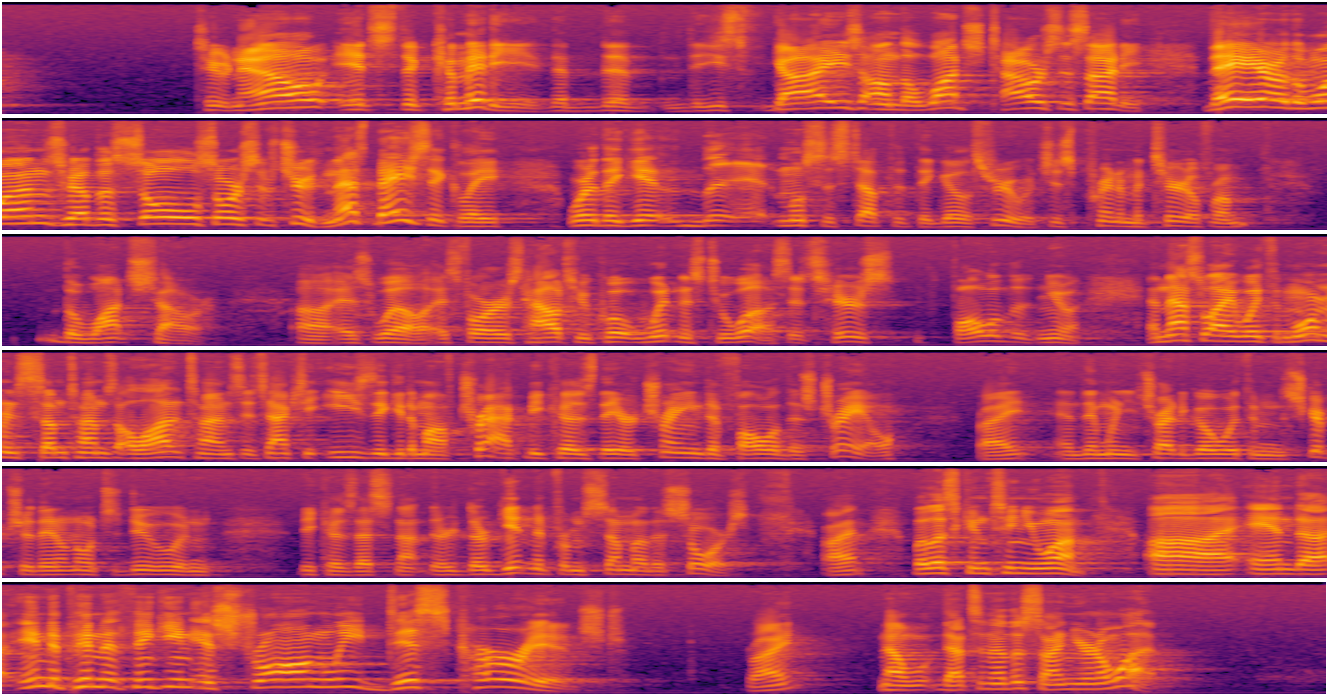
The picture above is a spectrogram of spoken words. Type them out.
to now it's the committee, the, the, these guys on the Watchtower Society. They are the ones who have the sole source of truth. And that's basically where they get most of the stuff that they go through. which is printed material from the Watchtower uh, as well, as far as how to, quote, witness to us. It's here's follow the, you know. And that's why with the Mormons, sometimes, a lot of times, it's actually easy to get them off track because they are trained to follow this trail, right? And then when you try to go with them in the scripture, they don't know what to do. And because that's not they're, they're getting it from some other source all right? But let's continue on. Uh, and uh, independent thinking is strongly discouraged right? Now that's another sign you're in a what?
